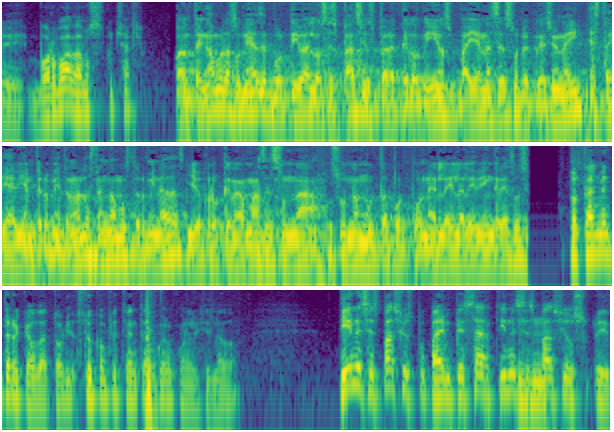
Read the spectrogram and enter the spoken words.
eh, Borboa. Vamos a escucharlo. Cuando tengamos las unidades deportivas, los espacios para que los niños vayan a hacer su recreación ahí, estaría bien, pero mientras no las tengamos terminadas, yo creo que nada más es una, pues una multa por ponerle ahí la ley de ingresos. Totalmente recaudatorio. Estoy completamente de acuerdo con el legislador. Tienes espacios, para empezar, tienes espacios eh,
